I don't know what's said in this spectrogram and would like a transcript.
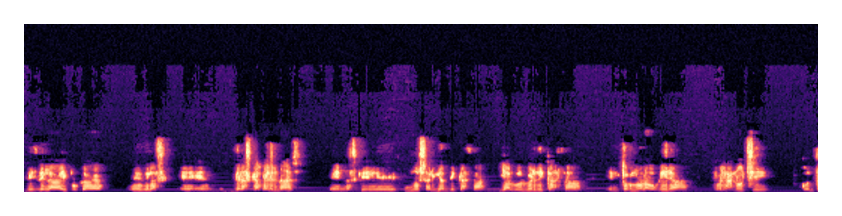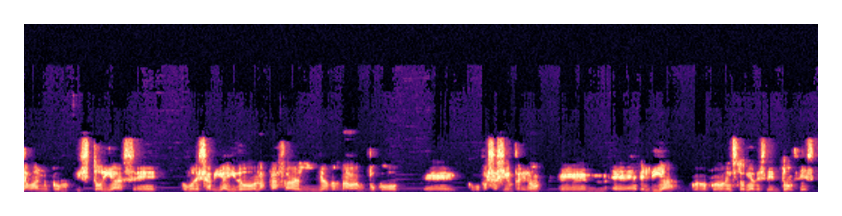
Desde la época eh, de, las, eh, de las cavernas, en las que unos salían de caza y al volver de caza en torno a la hoguera, por la noche, contaban con historias, eh, cómo les había ido la caza y adornaban un poco, eh, como pasa siempre, ¿no? Eh, el día con, con una historia desde entonces,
